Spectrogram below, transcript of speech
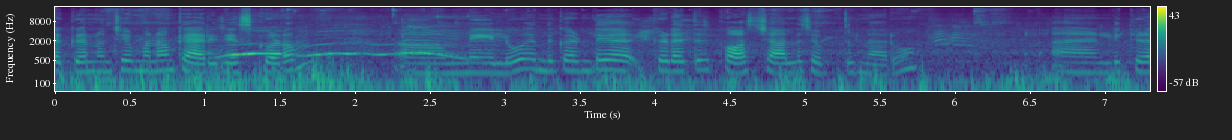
దగ్గర నుంచే మనం క్యారీ చేసుకోవడం మేలు. ఎందుకంటే ఇక్కడైతే కాస్ట్ చాలా చెప్తున్నారు. అండ్ ఇక్కడ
